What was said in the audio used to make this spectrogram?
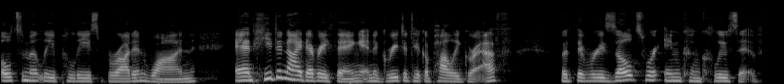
Ultimately, police brought in Juan, and he denied everything and agreed to take a polygraph, but the results were inconclusive,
